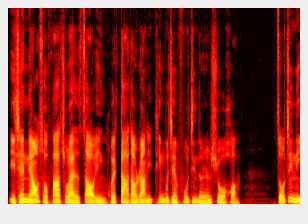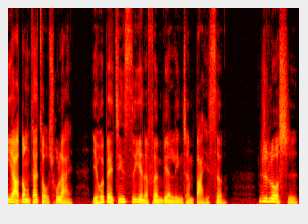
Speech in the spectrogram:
以前鸟所发出来的噪音会大到让你听不见附近的人说话。走进尼亚洞再走出来，也会被金丝燕的粪便淋成白色。日落时，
